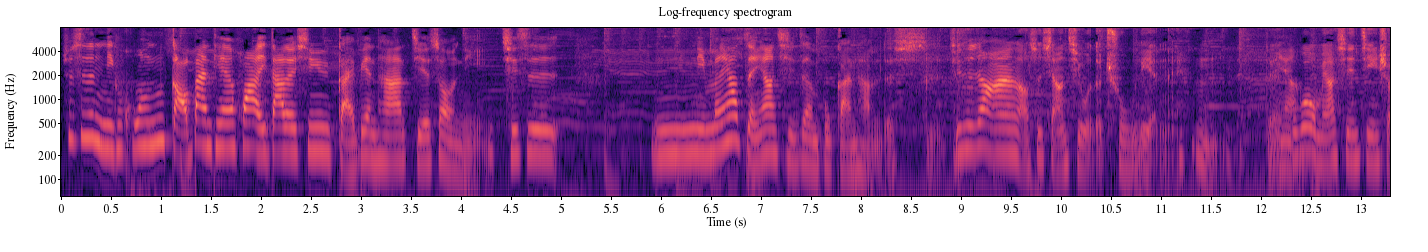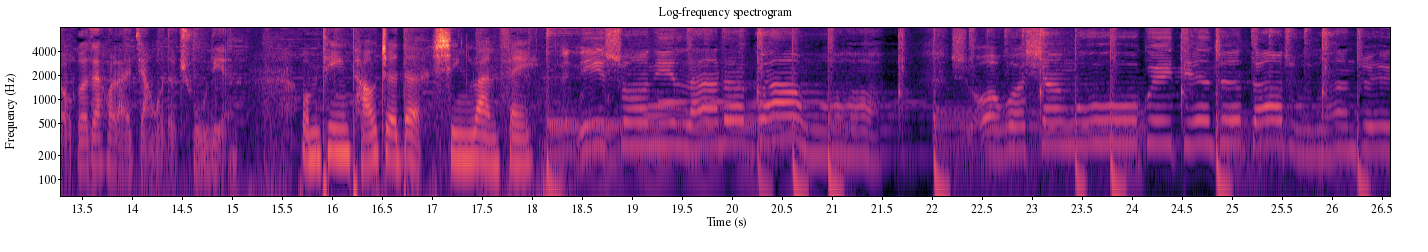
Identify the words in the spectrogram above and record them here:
就是你你搞半天，花了一大堆心力改变他，接受你，其实你你们要怎样，其实真的不干他们的事。其实让安安老师想起我的初恋呢、嗯，怎样？不过我们要先进一首歌，再回来讲我的初恋。我们听陶喆的《心乱飞》。你说你懒得管我，说我像乌龟颠着到处乱追。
